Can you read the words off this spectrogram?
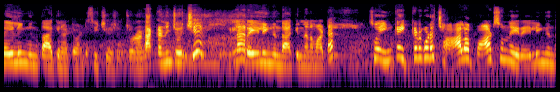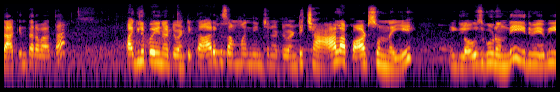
రైలింగ్ని తాకినటువంటి సిచ్యువేషన్ చూడండి. అక్కడి నుంచి వచ్చి ఇలా రైలింగ్ని తాకిందనమాట సో ఇంకా ఇక్కడ కూడా చాలా పార్ట్స్ ఉన్నాయి రైలింగ్ని తాకిన తర్వాత. పగిలిపోయినటువంటి కారుకి సంబంధించినటువంటి చాలా పార్ట్స్ ఉన్నాయి. ఈ గ్లౌజ్ కూడా ఉంది. ఇది మేబీ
